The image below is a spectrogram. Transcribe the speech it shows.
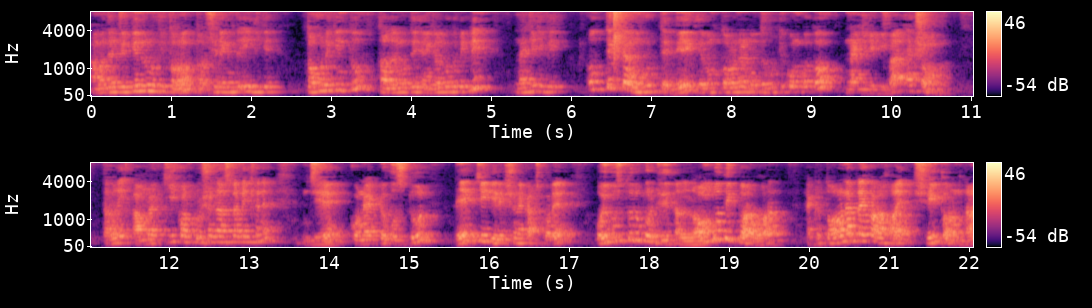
আমাদের যে কেন্দ্রমুখী ত্বরণ সেটা কিন্তু এইদিকে তখনই কিন্তু তাদের মধ্যে অ্যাঙ্গেল কত ডিগ্রি 90 ডিগ্রি প্রত্যেকটা মুহূর্তে বেগ এবং ত্বরণের মধ্যবর্তী কোণ কত? 90 ডিগ্রি বা এক সমান। তাহলে আমরা কি কনক্লুশনে আসলাম এখানে? যে কোন একটা বস্তুর বেগ যে ডিরেকশনে কাজ করে ওই বস্তুর উপর যদি তার লম্ব দিক বরাবর একটা ত্বরণ অ্যাপ্লাই করা হয়, সেই ত্বরণটা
